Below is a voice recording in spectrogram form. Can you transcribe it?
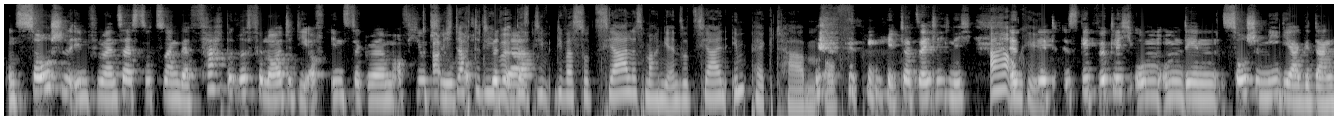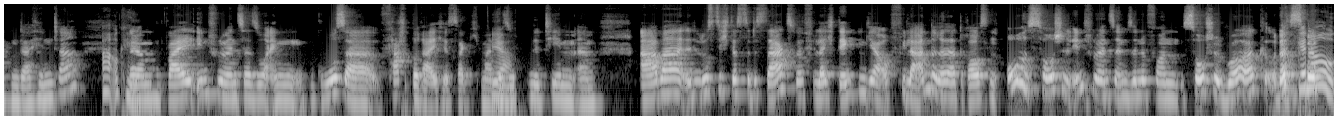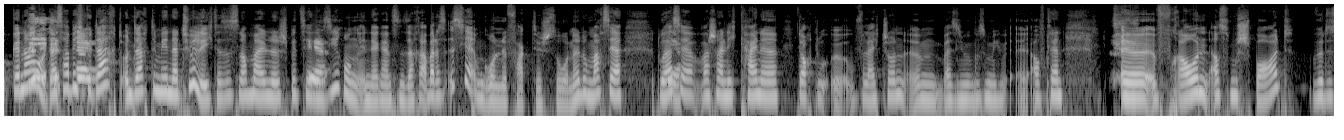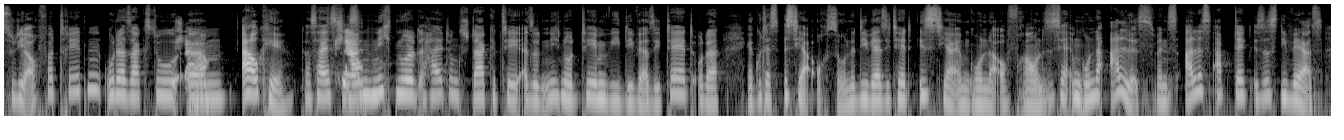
Und Social Influencer ist sozusagen der Fachbegriff für Leute, die auf Instagram, auf YouTube, Aber ich dachte, die, die, die was Soziales machen, die einen sozialen Impact haben. nee, tatsächlich nicht. Ah, okay. Es geht, es geht wirklich um, um den Social Media Gedanken dahinter. Ah, okay. Ähm, weil Influencer so ein großer Fachbereich ist, sag ich mal, ja. so viele Themen. Ähm, aber lustig, dass du das sagst, weil vielleicht denken ja auch viele andere da draußen, oh, Social Influencer im Sinne von Social Work oder so. Genau, genau, das habe ich gedacht und dachte mir natürlich, das ist nochmal eine Spezialisierung. Ja Spezialisierung in der ganzen Sache, aber das ist ja im Grunde faktisch so, ne? Du machst ja, du hast ja, ja wahrscheinlich keine, doch, du, äh, vielleicht schon, ähm, weiß ich, muss mich äh, aufklären, äh, Frauen aus dem Sport, würdest du die auch vertreten? Oder sagst du, ähm, ah, okay. Das heißt, Klar. es sind nicht nur haltungsstarke Themen, also nicht nur Themen wie Diversität oder, ja gut, das ist ja auch so, ne? Diversität ist ja im Grunde auch Frauen. Das ist ja im Grunde alles. Wenn es alles abdeckt, ist es divers.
